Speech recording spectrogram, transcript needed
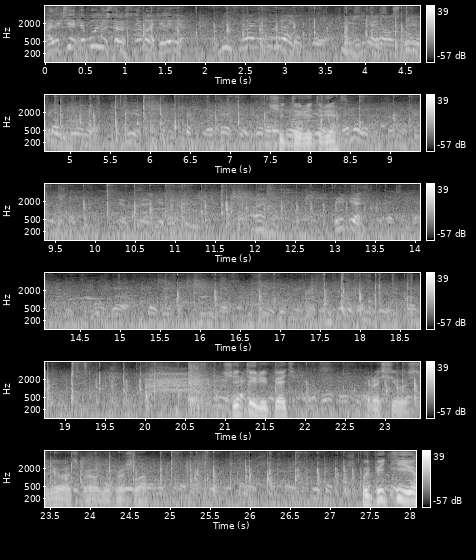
Алексей, ты будешь там снимать или нет? Четыре, три. Три, пять. 4-5. Красиво слева, справа не прошла. По пяти.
